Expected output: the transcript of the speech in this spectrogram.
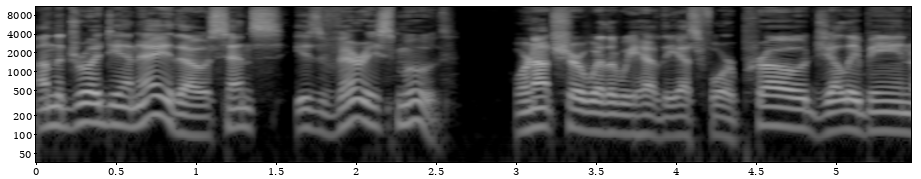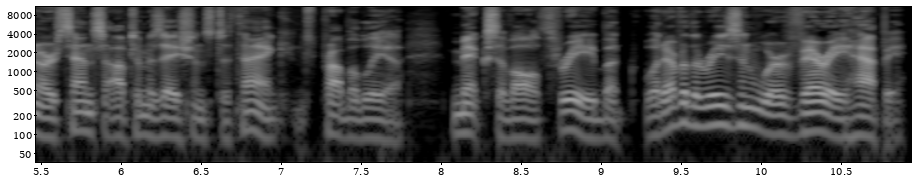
On the Droid DNA, though, Sense is very smooth. We're not sure whether we have the S4 Pro, Jelly Bean, or Sense optimizations to thank. It's probably a mix of all three, but whatever the reason, we're very happy.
